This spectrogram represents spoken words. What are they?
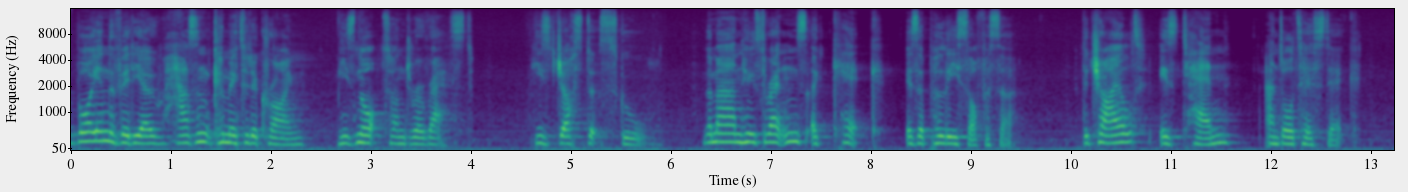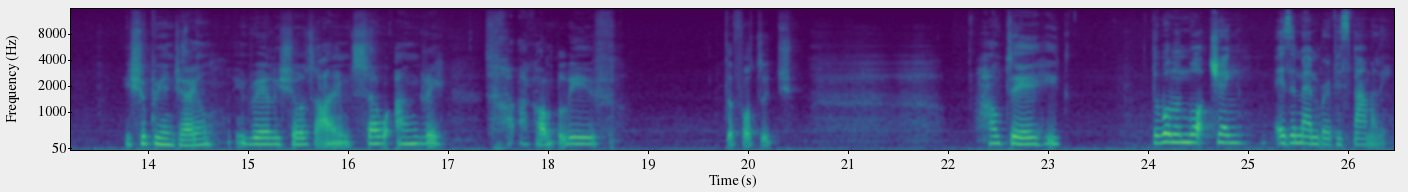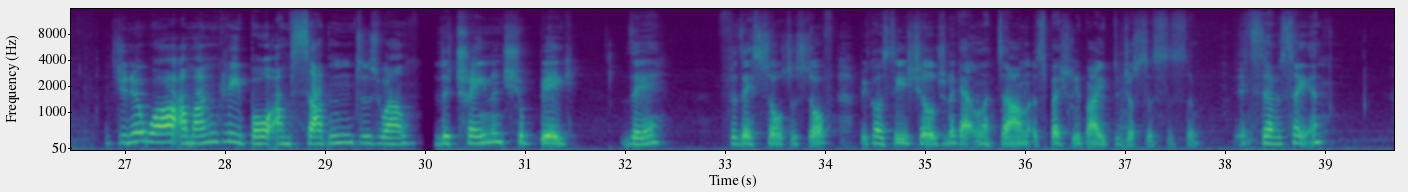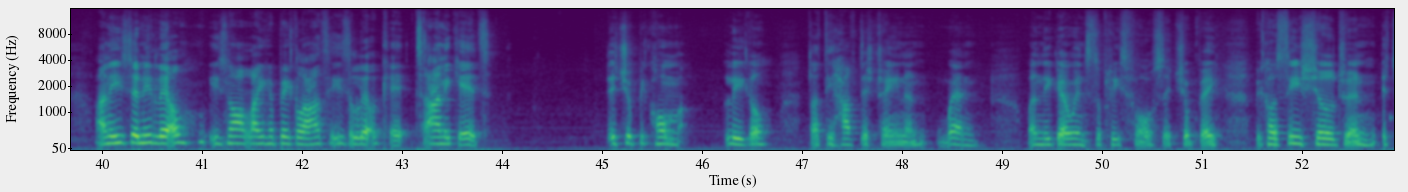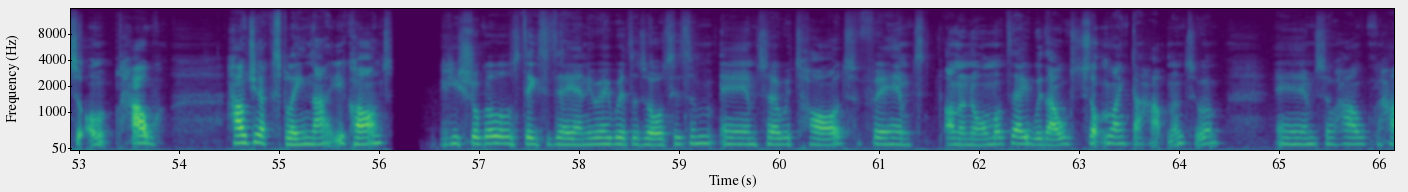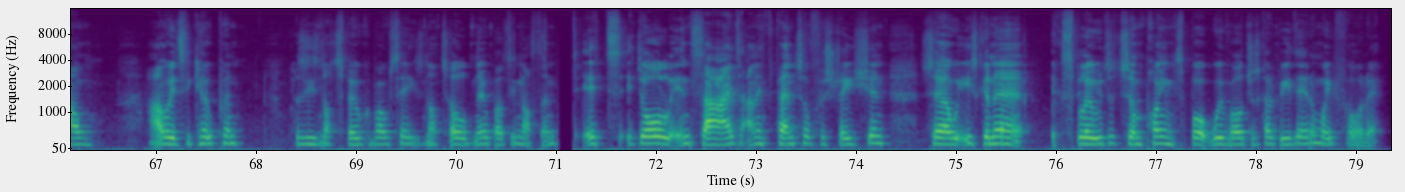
The boy in the video hasn't committed a crime. He's not under arrest. He's just at school. The man who threatens a kick is a police officer. The child is 10 and autistic. He should be in jail. He really should. I am so angry. I can't believe the footage. How dare he? The woman watching is a member of his family. Do you know what? I'm angry, but I'm saddened as well. The training should be there for this sort of stuff because these children are getting let down, especially by the justice system. It's devastating. And he's only little. He's not like a big lad. He's a little kid, tiny kid. It should become legal that they have this training when when they go into the police force. It should be because these children. It's how how do you explain that? You can't. He struggles day to day anyway with his autism, um, so it's hard for him to, on a normal day without something like that happening to him. Um, so how how how is he coping? Because he's not spoke about it, he's not told nobody nothing. It's it's all inside and it's mental frustration. So he's gonna explode at some point, but we've all just got to be there and wait for it.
